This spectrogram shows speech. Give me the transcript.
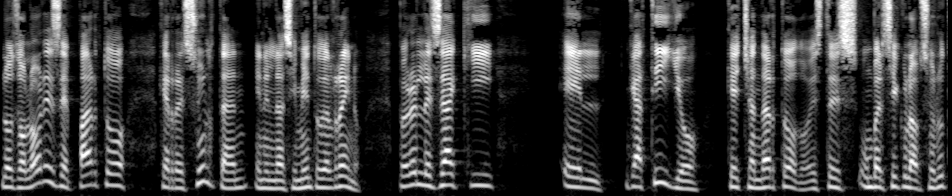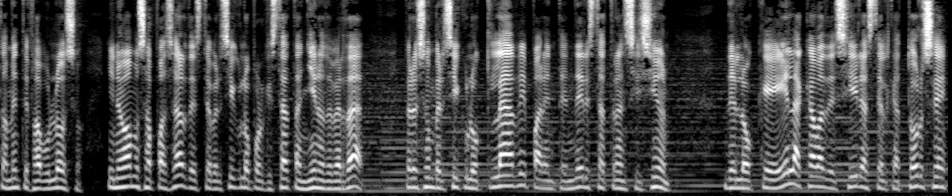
los dolores de parto que resultan en el nacimiento del reino. Pero Él les da aquí el gatillo que echa a andar todo. Este es un versículo absolutamente fabuloso. Y no vamos a pasar de este versículo porque está tan lleno de verdad. Pero es un versículo clave para entender esta transición de lo que Él acaba de decir hasta el 14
